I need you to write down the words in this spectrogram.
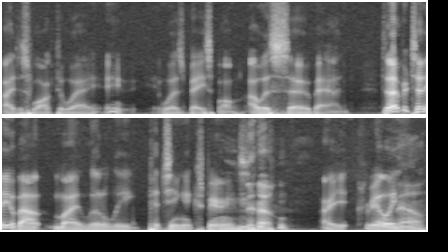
I just walked away. It was baseball. I was so bad. Did I ever tell you about my little league pitching experience? No, Are you really? no.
